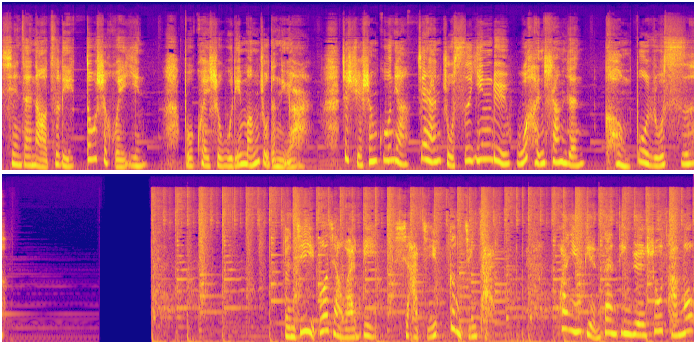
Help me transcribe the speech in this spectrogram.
现在脑子里都是回音。不愧是武林盟主的女儿。这雪生姑娘竟然主思音律，无痕伤人，恐怖如斯。本集已播讲完毕，下集更精彩，欢迎点赞、订阅、收藏哦。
